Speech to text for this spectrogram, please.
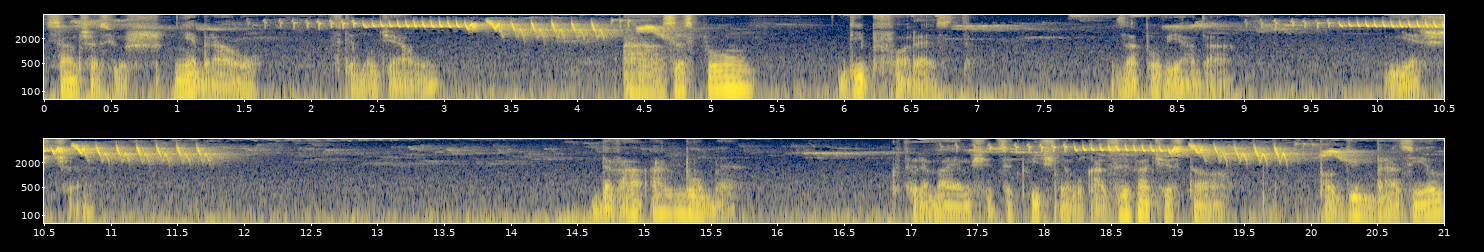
Sanchez już nie brał w tym udziału, a zespół Deep Forest zapowiada jeszcze dwa albumy, które mają się cyklicznie ukazywać. Jest to po Deep Brazil,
